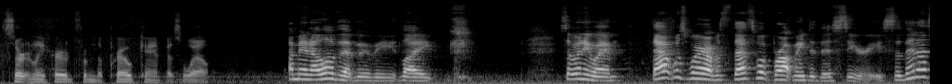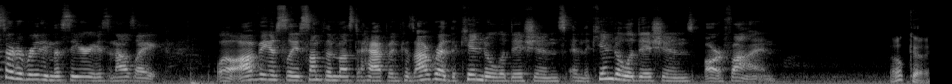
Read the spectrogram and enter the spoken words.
certainly heard from the pro camp as well. I mean, I love that movie. Like So anyway, that was where I was that's what brought me to this series. So then I started reading the series and I was like, Well, obviously something must have happened because I read the Kindle editions, and the Kindle editions are fine. Okay.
